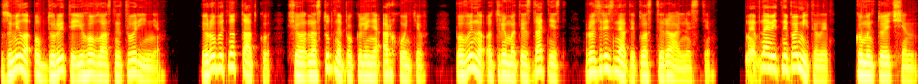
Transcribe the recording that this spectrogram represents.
зуміла обдурити його власне творіння, і робить нотатку, що наступне покоління архонтів повинно отримати здатність розрізняти пласти реальності. Ми б навіть не помітили, коментує Чен,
